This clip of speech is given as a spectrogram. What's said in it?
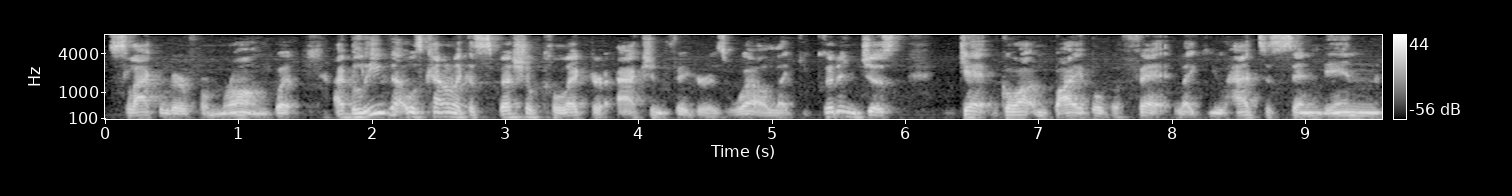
Slack or whatever if I'm wrong, but I believe that was kind of like a special collector action figure as well. Like you couldn't just get go out and buy Boba Fett. Like you had to send in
